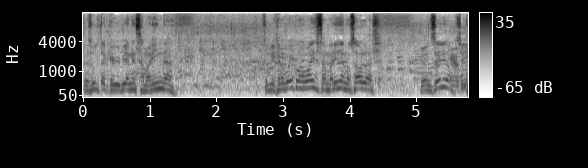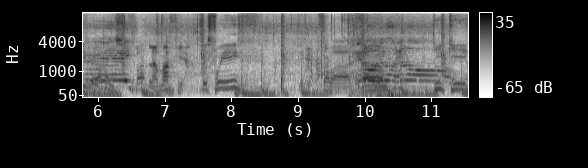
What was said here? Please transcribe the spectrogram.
resulta que vivían en Samarinda. Entonces me dijeron, güey, cuando vayas a Samarinda nos hablas. Yo, ¿en serio? Sí, güey, háblanos. Va. La mafia. Entonces fui, estaba Hello, hello, hello. Kiki,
